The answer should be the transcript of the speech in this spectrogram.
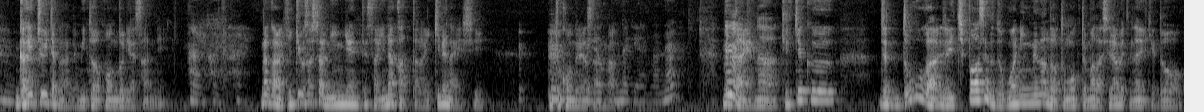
うん。害虫委託なんだよミトコンドリアさんに。はいはいだから結局そしたら人間ってさいなかったら生きれないしはいミトコンドリアさんがね。みたいな結局じゃあどこがじゃあ1%どこが人間なんだろうと思ってまだ調べてないけど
